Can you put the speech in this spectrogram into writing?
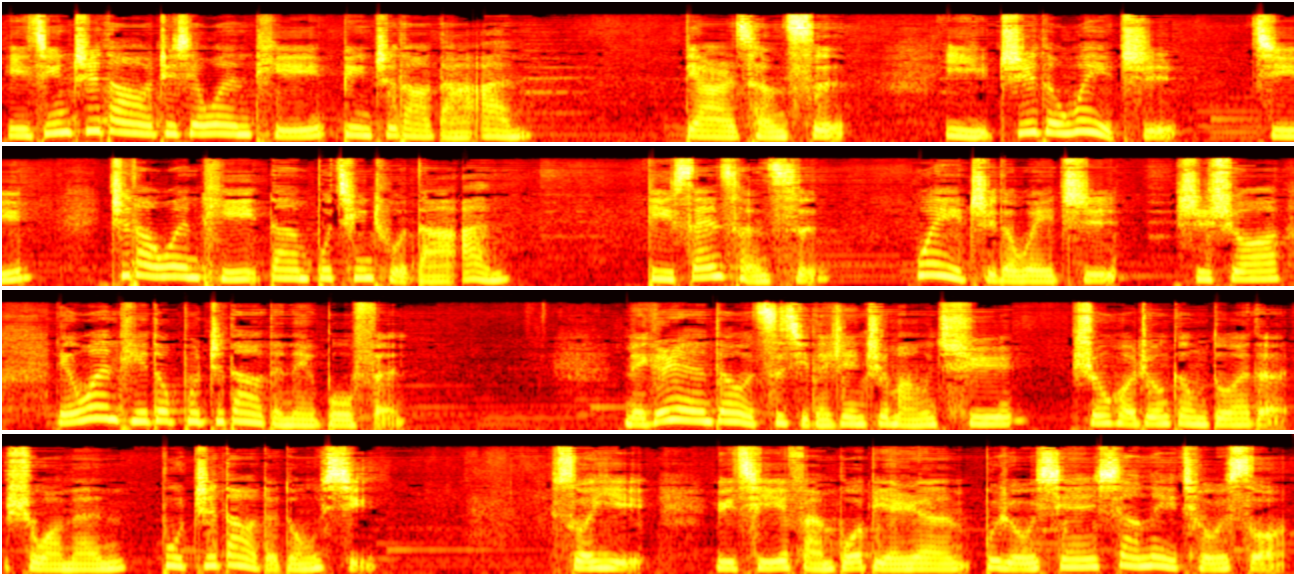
已经知道这些问题并知道答案；第二层次，已知的未知。即知道问题但不清楚答案。第三层次，未知的未知，是说连问题都不知道的那部分。每个人都有自己的认知盲区，生活中更多的是我们不知道的东西。所以，与其反驳别人，不如先向内求索。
